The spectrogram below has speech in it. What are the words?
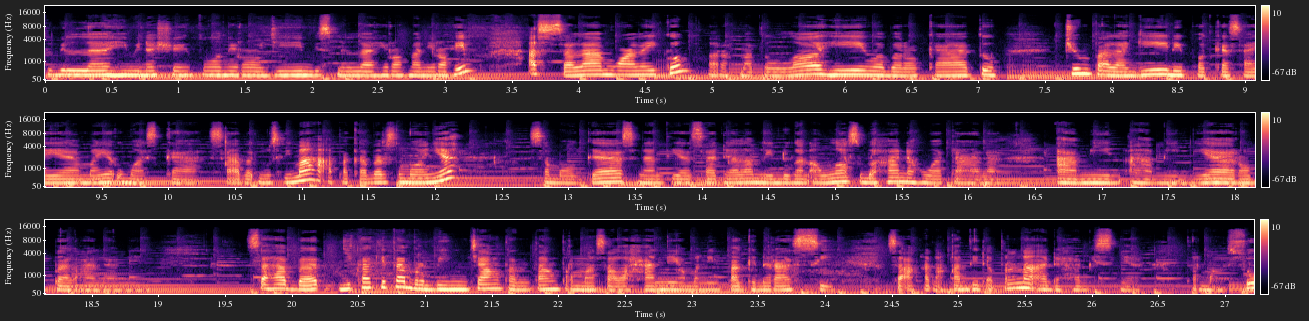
A'udzubillahiminasyaitonirrojim Bismillahirrahmanirrahim. Assalamualaikum warahmatullahi wabarakatuh. Jumpa lagi di podcast saya Maya Umaska. Sahabat muslimah, apa kabar semuanya? Semoga senantiasa dalam lindungan Allah subhanahu wa ta'ala. Amin, amin, ya robbal alamin Sahabat, jika kita berbincang tentang permasalahan yang menimpa generasi, seakan-akan tidak pernah ada habisnya, termasuk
